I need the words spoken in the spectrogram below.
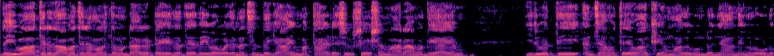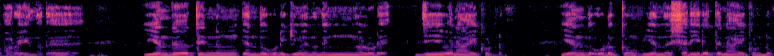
ദൈവ തിരുനാമത്തിന് മഹത്വമുണ്ടാകട്ടെ. ഇന്നത്തെ ദൈവവചന ചിന്തയ്ക്കായി മത്തായുടെ സുവിശേഷം ആറാം അധ്യായം ഇരുപത്തി അഞ്ചാമത്തെ വാക്യം അതുകൊണ്ട് ഞാൻ നിങ്ങളോട് പറയുന്നത്. എന്ത് തിന്നും എന്ത് കുടിക്കും എന്ന് നിങ്ങളുടെ ജീവനായിക്കൊണ്ടും എന്ത് ഉടുക്കും എന്ന് ശരീരത്തിനായിക്കൊണ്ടും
